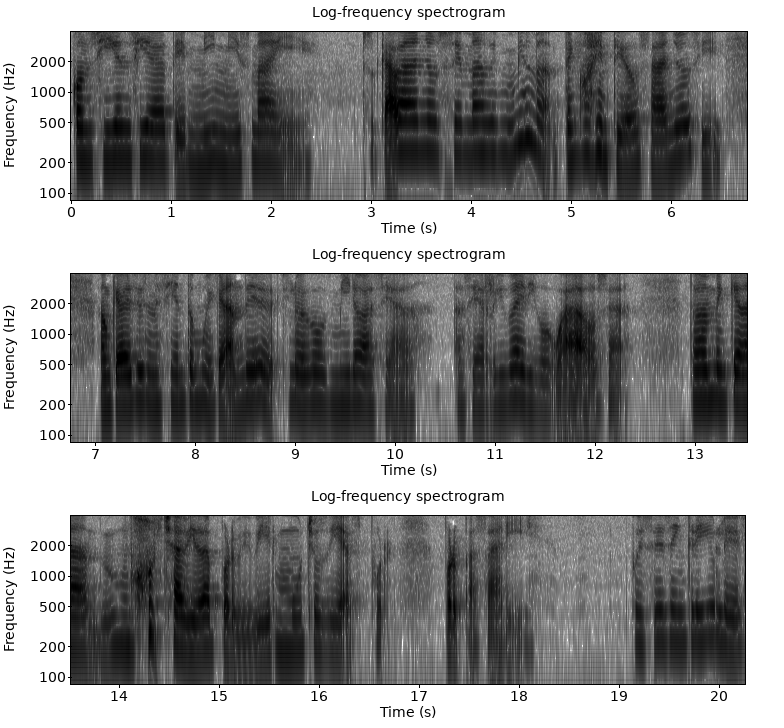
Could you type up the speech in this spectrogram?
conciencia de mí misma y pues cada año sé más de mí misma. Tengo 22 años y aunque a veces me siento muy grande, luego miro hacia, hacia arriba y digo, wow, o sea, Todavía me queda mucha vida por vivir, muchos días por, por pasar y pues es increíble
